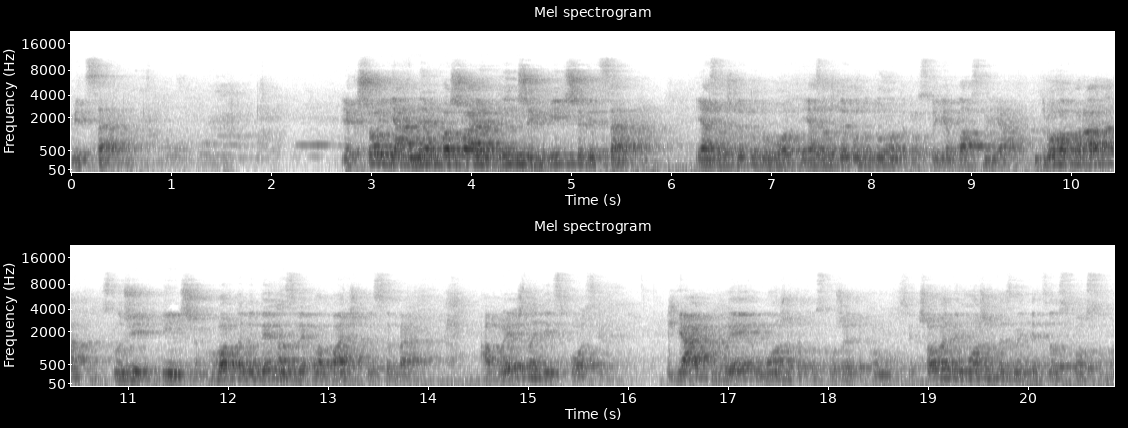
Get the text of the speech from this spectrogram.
від себе. Якщо я не вважаю інших більше від себе, я завжди буду гордий, я завжди буду думати про своє власне я. Друга порада служіть іншим. Горда людина звикла бачити себе. А ви ж знайдіть спосіб, як ви можете послужити комусь. Якщо ви не можете знайти цього способу,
